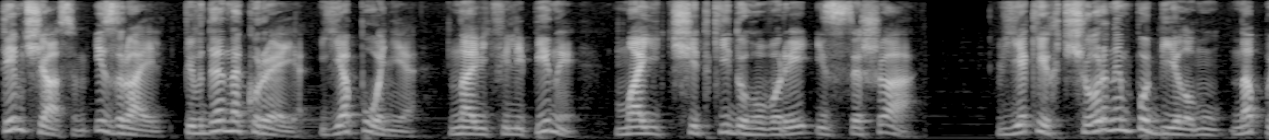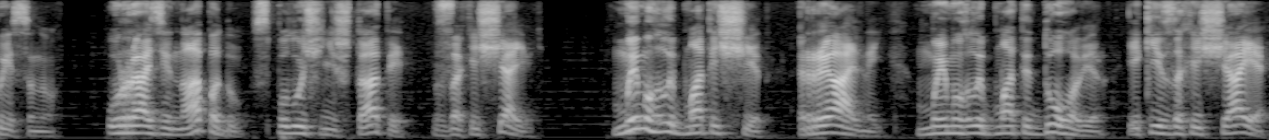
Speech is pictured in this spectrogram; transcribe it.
Тим часом Ізраїль, Південна Корея, Японія, навіть Філіппіни мають чіткі договори із США, в яких чорним по білому написано: у разі нападу Сполучені Штати захищають. Ми могли б мати щит, реальний. Ми могли б мати договір, який захищає,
